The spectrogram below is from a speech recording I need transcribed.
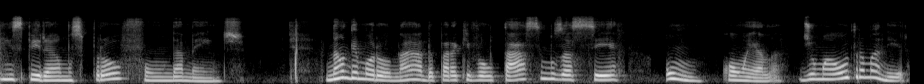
inspiramos profundamente. Não demorou nada para que voltássemos a ser um com ela, de uma outra maneira,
